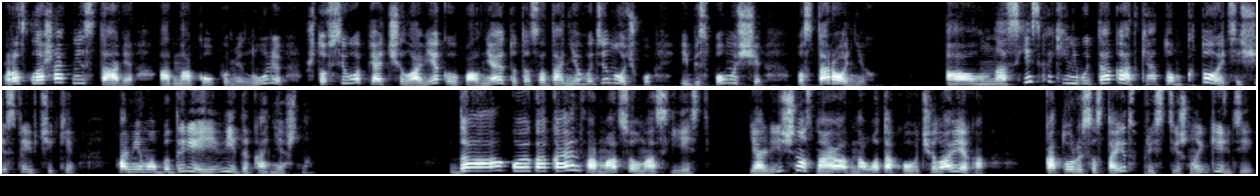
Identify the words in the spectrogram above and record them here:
разглашать не стали, однако упомянули, что всего пять человек выполняют это задание в одиночку и без помощи посторонних. А у нас есть какие-нибудь догадки о том, кто эти счастливчики? Помимо Бодырей и Вида, конечно. Да, кое-какая информация у нас есть. Я лично знаю одного такого человека, который состоит в престижной гильдии.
